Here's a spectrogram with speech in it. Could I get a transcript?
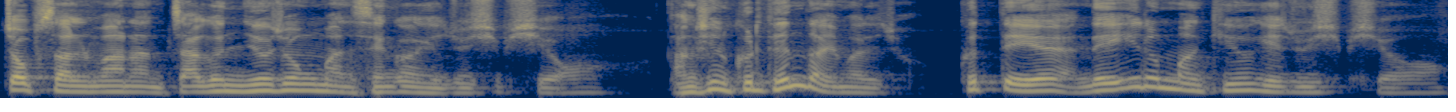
좁쌀 만한 작은 여종만 생각해 주십시오. 당신은 그리 된다 이 말이죠. 그때에 내 이름만 기억해 주십시오.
